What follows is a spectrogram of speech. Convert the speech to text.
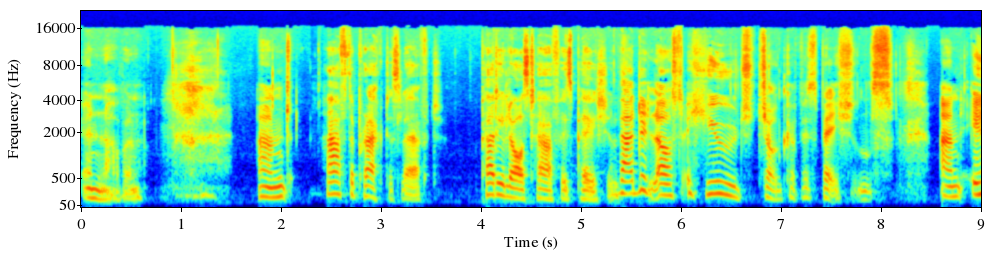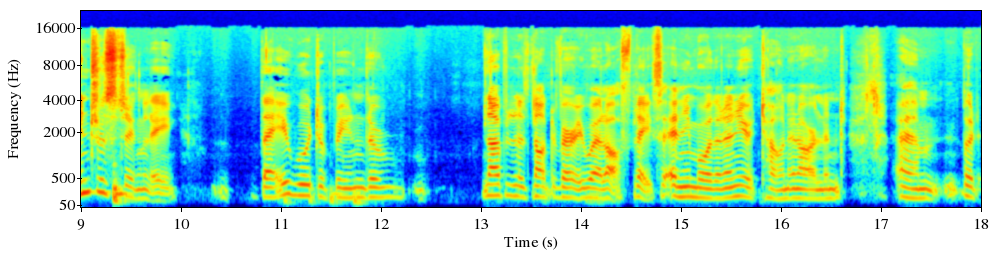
in Navan. And Half the practice left. Paddy lost half his patients. Paddy lost a huge chunk of his patients. And interestingly, they would have been the. Navan is not a very well off place any more than any town in Ireland. Um, but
